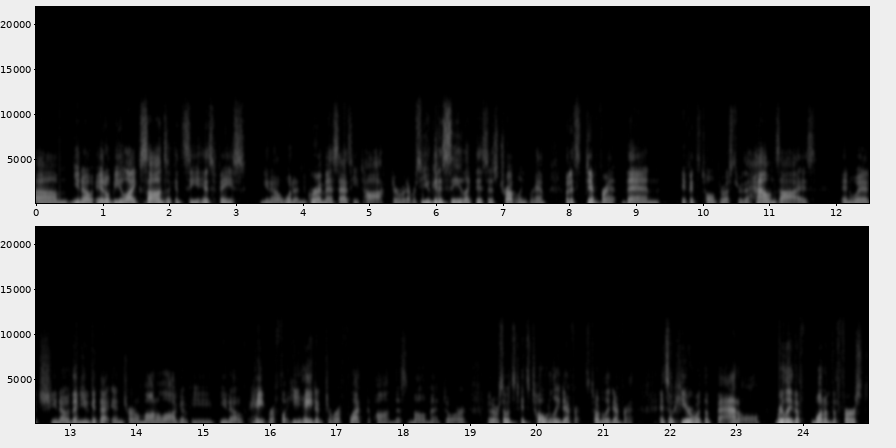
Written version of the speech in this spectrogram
Um, you know, it'll be like Sansa could see his face, you know, what grimace as he talked or whatever. So you get to see like this is troubling for him, but it's different than if it's told to us through the Hound's eyes in which you know then you get that internal monologue of he you know hate reflect he hated to reflect upon this moment or whatever. So it's it's totally different. It's totally different. And so here with the battle really the one of the first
